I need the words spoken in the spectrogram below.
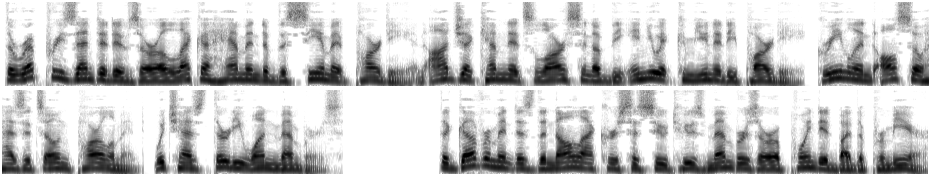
The representatives are Aleqa Hammond of the Siumut Party and Aja Chemnitz Larsen of the Inuit Community Party. Greenland also has its own parliament, which has 31 members. The government is the Naalakkersuisut whose members are appointed by the premier.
